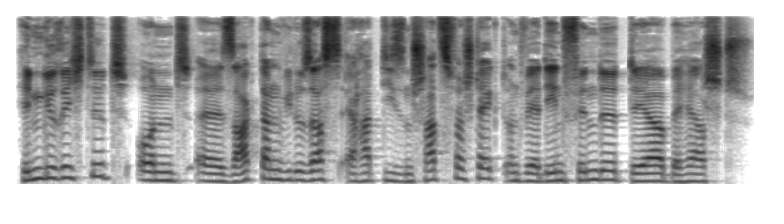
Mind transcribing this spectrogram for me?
hingerichtet und äh, sagt dann, wie du sagst, er hat diesen Schatz versteckt und wer den findet, der beherrscht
